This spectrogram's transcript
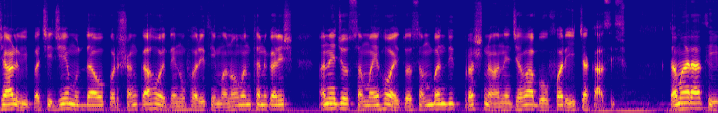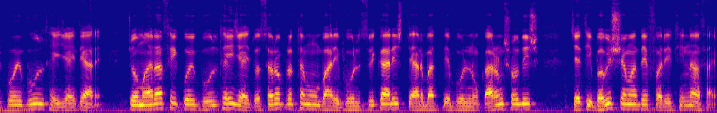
જાળવી. પછી જે મુદ્દાઓ પર શંકા હોય તેનું ફરીથી મનોમંથન કરીશ અને જો સમય હોય તો સંબંધિત પ્રશ્ન અને જવાબો ફરી ચકાસીશ. તમારાથી કોઈ ભૂલ થઈ જાય ત્યારે. જો મારાથી કોઈ ભૂલ થઈ જાય, તો સર્વપ્રથમ હું મારી ભૂલ સ્વીકારીશ, ત્યારબાદ તે ભૂલનું કારણ શોધીશ, જેથી ભવિષ્યમાં તે ફરીથી ન થાય.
